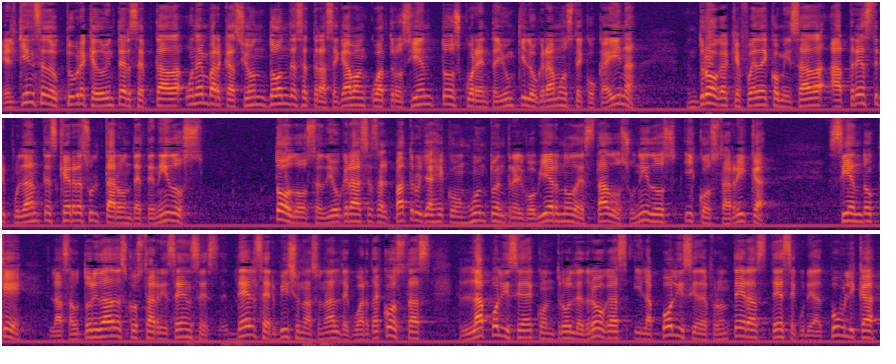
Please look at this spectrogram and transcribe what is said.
el 15 de octubre quedó interceptada una embarcación donde se trasegaban 441 kilogramos de cocaína, droga que fue decomisada a tres tripulantes que resultaron detenidos. Todo se dio gracias al patrullaje conjunto entre el gobierno de Estados Unidos y Costa Rica siendo que las autoridades costarricenses del Servicio Nacional de Guardacostas, la Policía de Control de Drogas y la Policía de Fronteras de Seguridad Pública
